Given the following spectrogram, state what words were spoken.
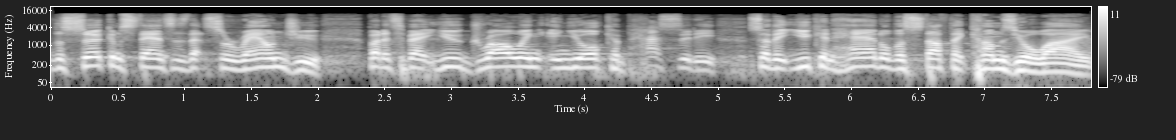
the circumstances that surround you, but it's about you growing in your capacity so that you can handle the stuff that comes your way.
